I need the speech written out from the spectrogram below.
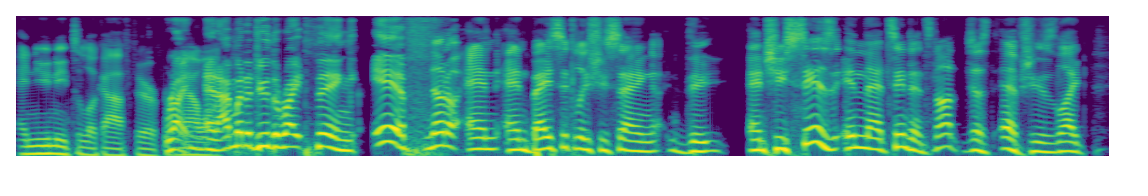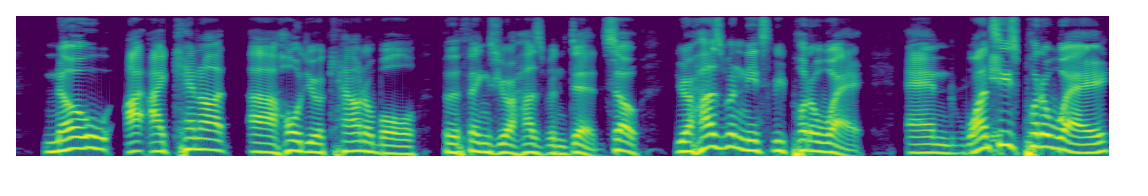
and you need to look after her from Right. now on." And I'm going to do the right thing if. No, no, and and basically she's saying the and she says in that sentence, not just if, she's like, no, I, I cannot uh, hold you accountable for the things your husband did. So your husband needs to be put away, and once he's put away,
